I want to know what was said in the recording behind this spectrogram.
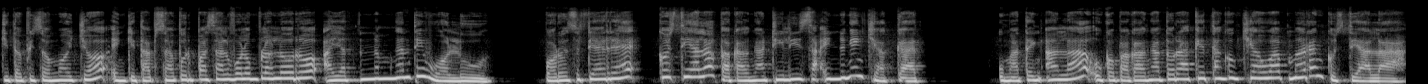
Kita bisa maca ing kitab Sabur pasal 82 ayat 6 nganti 8. Para sederek, Gusti Allah bakal ngadili saindenging jagat. Umating Allah uga bakal ngaturake tanggung jawab marang Gusti Allah.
